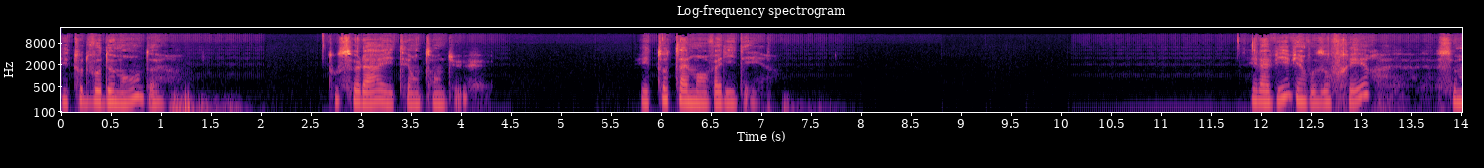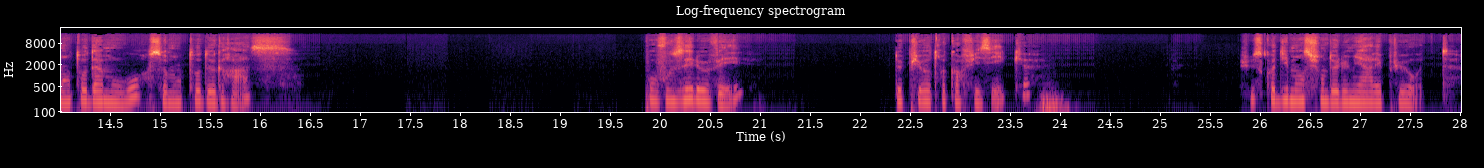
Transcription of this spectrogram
Et toutes vos demandes, tout cela a été entendu et totalement validé. Et la vie vient vous offrir ce manteau d'amour, ce manteau de grâce, pour vous élever depuis votre corps physique jusqu'aux dimensions de lumière les plus hautes.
